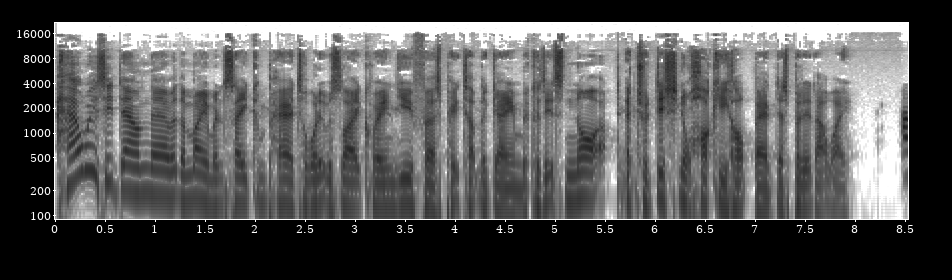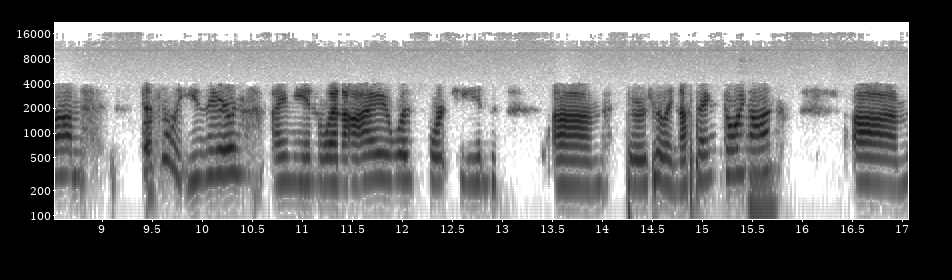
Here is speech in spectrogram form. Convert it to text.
How is it down there at the moment, say, compared to what it was like when you first picked up the game? Because it's not a traditional hockey hotbed, let's put it that way. Um, definitely easier. I mean, when I was 14, um, there was really nothing going on. Um,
